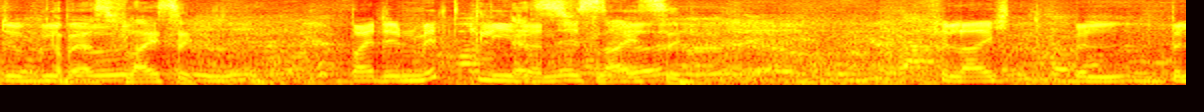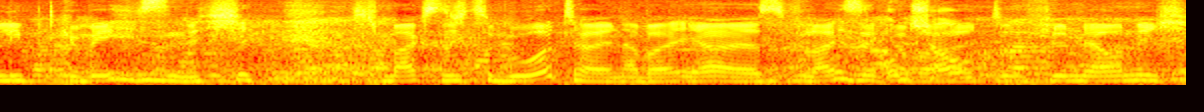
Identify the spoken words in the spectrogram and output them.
Du, Aber er ist du- fleißig. Bei den Mitgliedern Er ist ist fleißig. er vielleicht be beliebt gewesen. Ich, ich mag es nicht zu beurteilen, aber ja, er ist fleißig, Und aber schau. halt viel mehr auch nicht.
